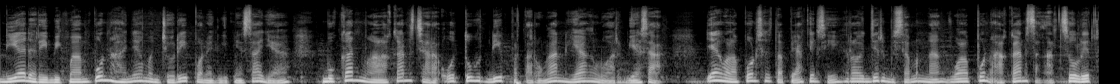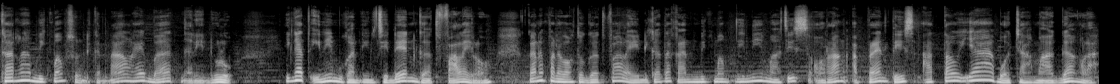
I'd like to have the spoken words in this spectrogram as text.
dia dari Big Mom pun hanya mencuri poneglyphnya saja, bukan mengalahkan secara utuh di pertarungan yang luar biasa. Ya walaupun saya tetap yakin sih Roger bisa menang walaupun akan sangat sulit karena Big Mom sudah dikenal hebat dari dulu. Ingat ini bukan insiden God Valley loh, karena pada waktu God Valley dikatakan Big Mom ini masih seorang apprentice atau ya bocah magang lah.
